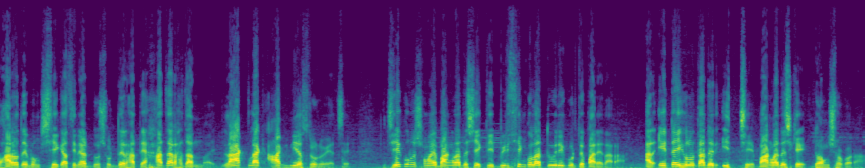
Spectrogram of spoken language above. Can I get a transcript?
ভারত এবং শেখ হাসিনার দোসরদের হাতে হাজার হাজার নয়, লাখ লাখ আগ্নেয়াস্ত্র রয়েছে। যে কোনো সময় বাংলাদেশে একটি বিশৃঙ্খলা তৈরি করতে পারে তারা। আর এটাই হলো তাদের ইচ্ছে, বাংলাদেশকে ধ্বংস করা।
